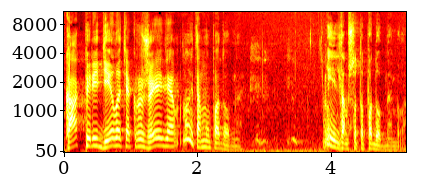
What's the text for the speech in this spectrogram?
Как переделать окружение, ну и тому подобное. Или там что-то подобное было.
